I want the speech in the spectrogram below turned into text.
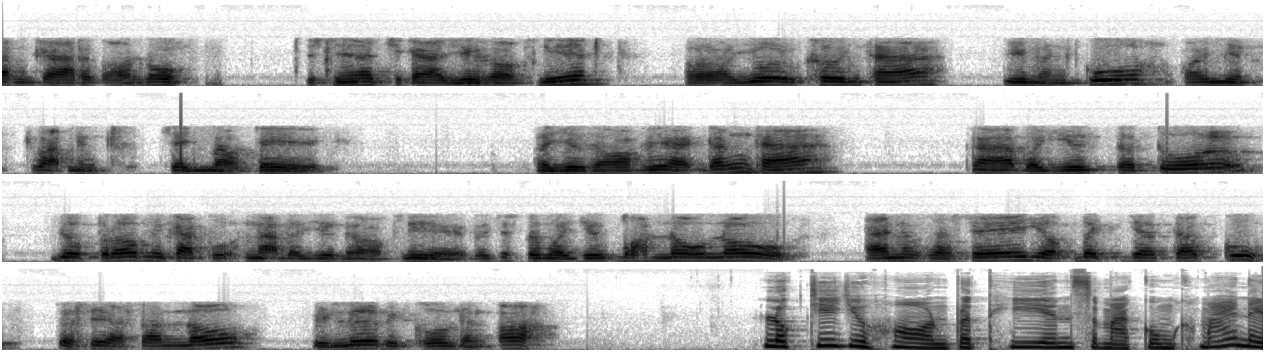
ដឹងការរបស់នោះដូច្នេះជាការយើងរាល់គ្នាយល់ឃើញថាវាមិនគួរឲ្យមានច្បាប់នឹងចេញមកទេហើយយើងរាល់គ្នាឲ្យដឹងថាការបើយើងទទួលយកប្រមមានការគ្រោះថ្នាក់ដល់យើងរាល់គ្នាដូចជាសូមឲ្យយើងបោះ no no ហើយនឹងសរសេរយកបិចយកទៅគូសសរសេរអក្សរ no ពីលើពីកូនទាំងអស់លោកជាយូហនប្រធានសមាគមខ្មែរនៃ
